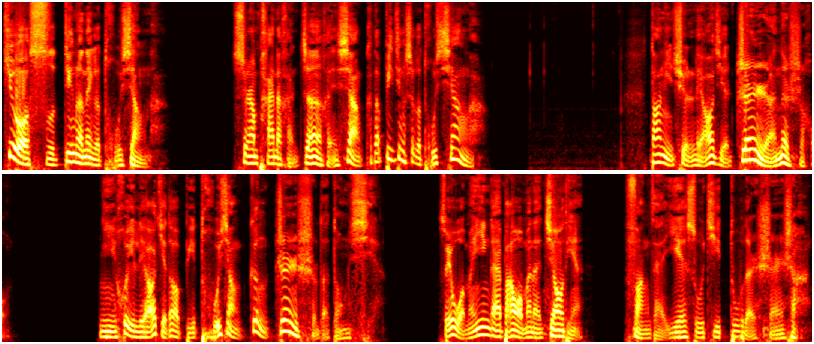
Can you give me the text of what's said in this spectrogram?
就要死盯着那个图像呢？虽然拍的很真很像，可它毕竟是个图像啊。当你去了解真人的时候，你会了解到比图像更真实的东西。所以，我们应该把我们的焦点放在耶稣基督的身上。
